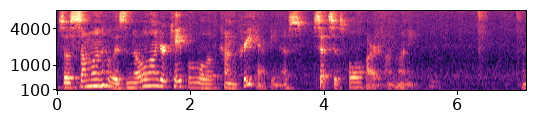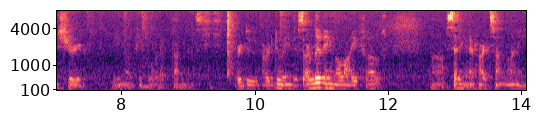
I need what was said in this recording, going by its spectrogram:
So someone who is no longer capable of concrete happiness sets his whole heart on money. I'm sure you know people that have done this, or do are doing this, are living the life of uh, setting their hearts on money.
